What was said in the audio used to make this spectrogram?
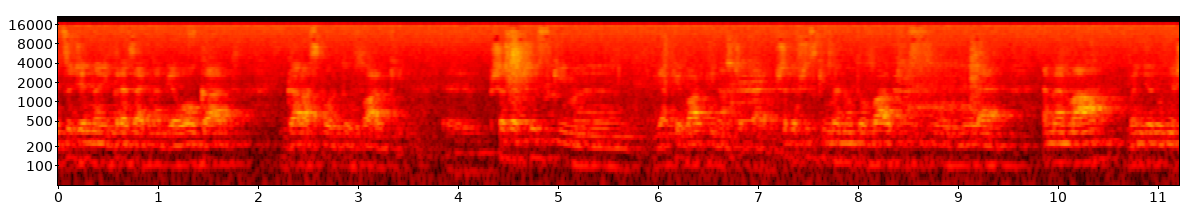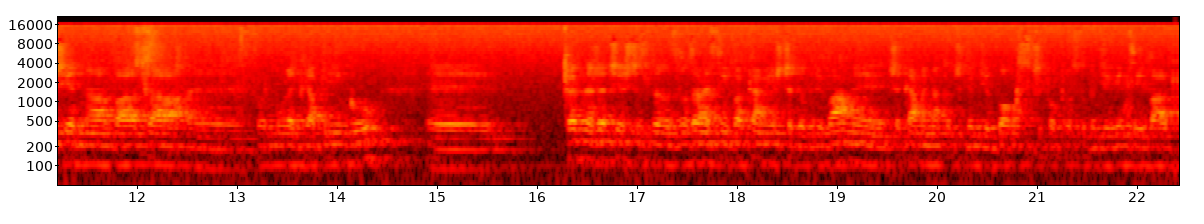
Niecodzienna impreza jak na Białogard, gala sportów walki. E, Przede wszystkim jakie walki nas czekają? Przede wszystkim będą to walki w formule MMA, będzie również jedna walka w formule grapplingu. Pewne rzeczy jeszcze związane z tymi walkami jeszcze dogrywamy, czekamy na to, czy będzie boks, czy po prostu będzie więcej walki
